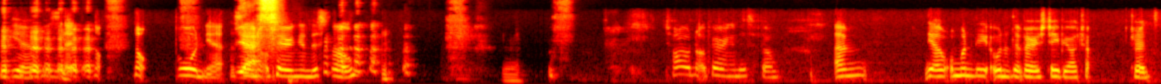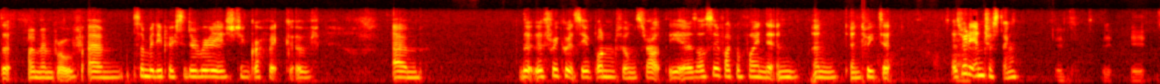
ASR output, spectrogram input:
yeah, is it? not not born yet, so Yes. not appearing in this film. Yeah. Child not appearing in this film. Um, yeah, on one of the one of the various JBR tra- threads that I'm a member of, um, somebody posted a really interesting graphic of um the, the frequency of Bond films throughout the years. I'll see if I can find it and and, and tweet it. It's really interesting. It's it, it's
